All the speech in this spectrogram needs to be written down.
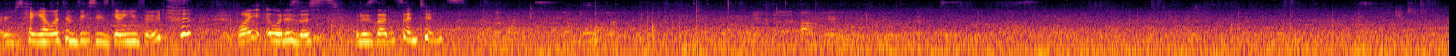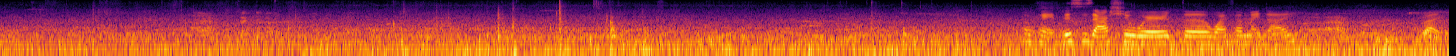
are you just hanging out with him because he's getting you food? what? What is this? What is that sentence? Okay, this is actually where the Wi-Fi might die, but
